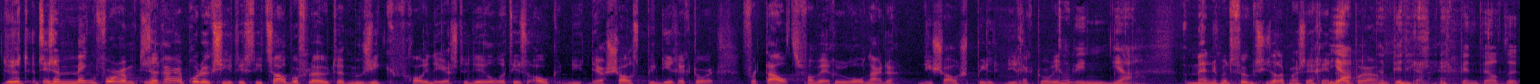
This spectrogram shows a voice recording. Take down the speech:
Dus het, het, is een mengvorm, het is een rare productie. Het is die Zauberfleuten muziek, vooral in de eerste deel. Het is ook die, der Schauspieldirector, vertaald vanwege uw rol naar de die Schauspieldirectorin. Ja. Een managementfunctie, zal ik maar zeggen, in ja, de opera. dan ben ik, ik ben wel de,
